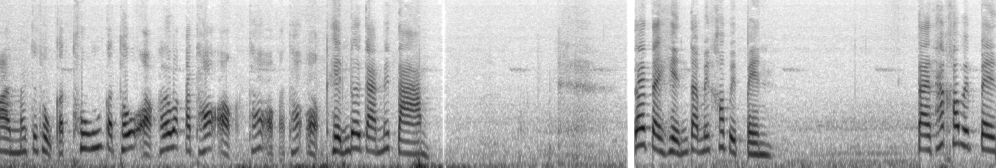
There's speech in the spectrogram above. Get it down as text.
มัน มันจะถูกกระทุ้งกระทุ้ออกเรียกว่ากระเทาะออกกระเทาะออกกระเทาะออกเห็นโดยการไม่ตาม ได้แต่เห็นแต่ไม่เข้าไปเป็น แต่ถ้าเข้าไปเป็น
